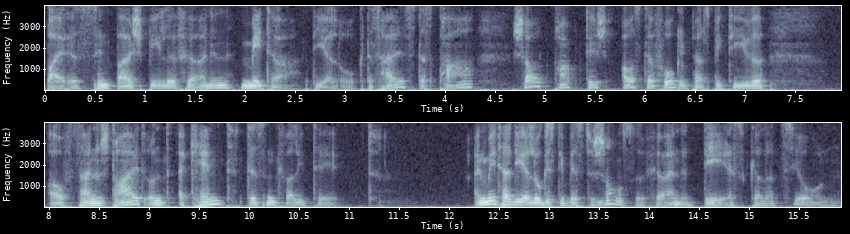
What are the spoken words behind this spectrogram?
Beides sind Beispiele für einen Metadialog. Das heißt, das Paar schaut praktisch aus der Vogelperspektive auf seinen Streit und erkennt dessen Qualität. Ein Metadialog ist die beste Chance für eine Deeskalation.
